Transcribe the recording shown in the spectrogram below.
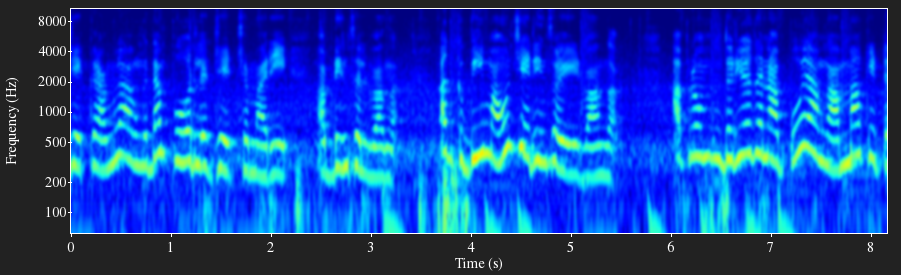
ஜெயிக்கிறாங்களோ அவங்க தான் போரில் ஜெயிச்ச மாதிரி அப்படின்னு சொல்லுவாங்க. அதுக்கு பீமாவும் சரின்னு சொல்லிடுவாங்க. அப்புறம் துரியோதனா போய் அவங்க அம்மா கிட்ட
